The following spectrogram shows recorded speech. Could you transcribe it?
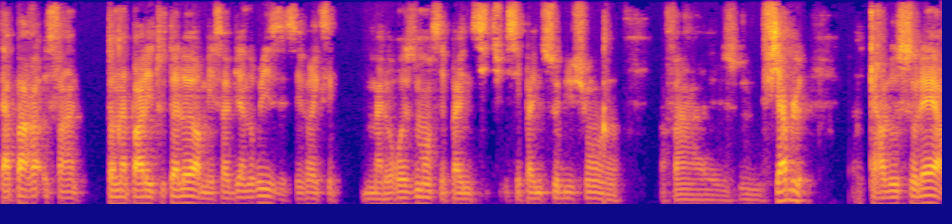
t'as enfin, t'en as parlé tout à l'heure, mais Fabien Ruiz, c'est vrai que c'est malheureusement c'est pas une c'est pas une solution, euh, enfin euh, fiable. Carlos Soler,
